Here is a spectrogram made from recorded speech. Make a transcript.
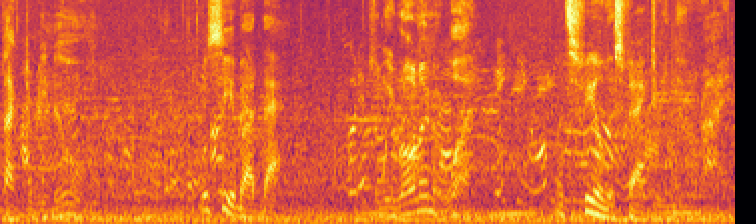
Factory new. We'll see about that. So we rolling or what? Let's feel this factory new ride.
